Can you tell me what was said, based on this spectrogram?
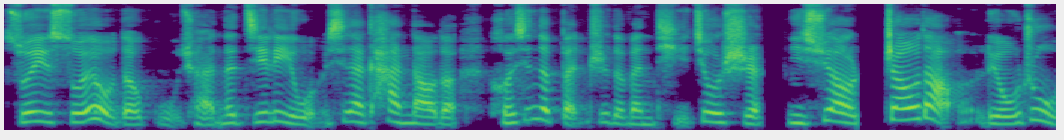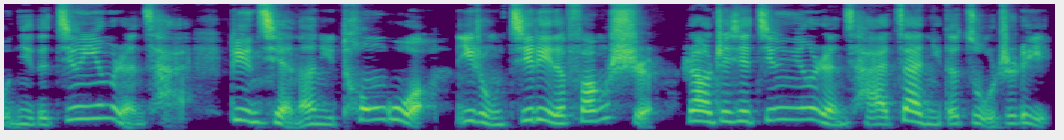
所以，所有的股权的激励，我们现在看到的核心的本质的问题，就是你需要招到、留住你的精英人才，并且呢，你通过一种激励的方式，让这些精英人才在你的组织里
